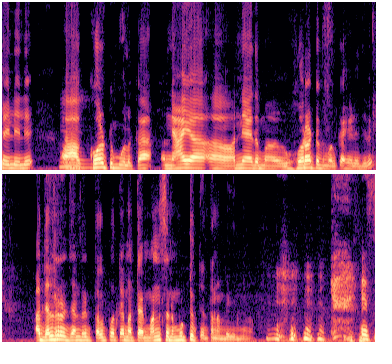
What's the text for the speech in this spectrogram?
ಶೈಲಿಯಲ್ಲಿ ಕೋರ್ಟ್ ಮೂಲಕ ನ್ಯಾಯ ಅನ್ಯಾಯದ ಹೋರಾಟದ ಮೂಲಕ ಹೇಳಿದೀವಿ. ಅದೆಲ್ಲರೂ ಜನರಿಗೆ ತಲುಪುತ್ತೆ ಮತ್ತೆ ಮನಸ್ಸನ್ನು ಮುಟ್ಟುತ್ತೆ ಅಂತ ನಂಬಿದ್ದೀನಿ ನಾನು. ಎಸ್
